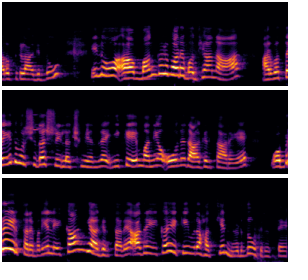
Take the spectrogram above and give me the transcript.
ಆರೋಪಿಗಳಾಗಿದ್ದು, ಇನ್ನು ಮಂಗಳವಾರ ಮಧ್ಯಾಹ್ನ ಅರವತ್ತೈದು ವರ್ಷದ ಶ್ರೀಲಕ್ಷ್ಮಿ ಅಂದ್ರೆ ಈಕೆ ಮನೆಯ ಓನರ್ ಆಗಿರ್ತಾರೆ. ಒಬ್ಬರೇ ಇರ್ತಾರೆ, ಮನೆಯಲ್ಲಿ ಏಕಾಂಗಿ ಆಗಿರ್ತಾರೆ ಆದ್ರೆ ಏಕಾಏಕಿ ಇವರ ಹತ್ಯೆ ನಡೆದೋಗಿರುತ್ತೆ.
